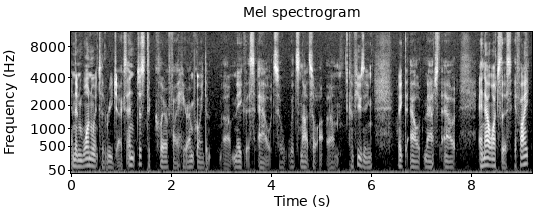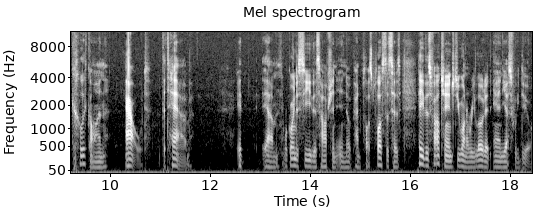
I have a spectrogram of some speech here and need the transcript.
and then one went to the rejects. And just to clarify here, I'm going to uh, make this out so it's not so um, confusing. Make the out match the out. And now watch this. If I click on out, the tab, um, we're going to see this option in Notepad++ that says, hey, this file changed, do you want to reload it? And yes, we do.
